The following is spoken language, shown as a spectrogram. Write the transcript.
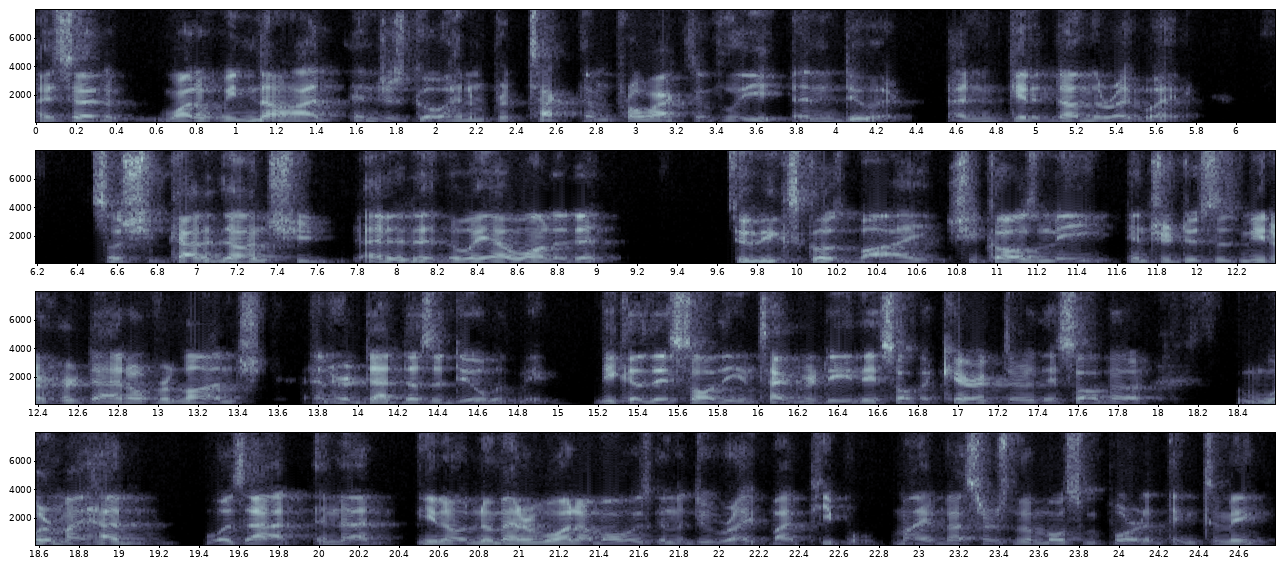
I said, why don't we not and just go ahead and protect them proactively and do it and get it done the right way? So she got it done. She edited it the way I wanted it. Two weeks goes by. She calls me, introduces me to her dad over lunch, and her dad does a deal with me because they saw the integrity, they saw the character, they saw the where my head was at, and that you know, no matter what, I'm always going to do right by people. My investors are the most important thing to me,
